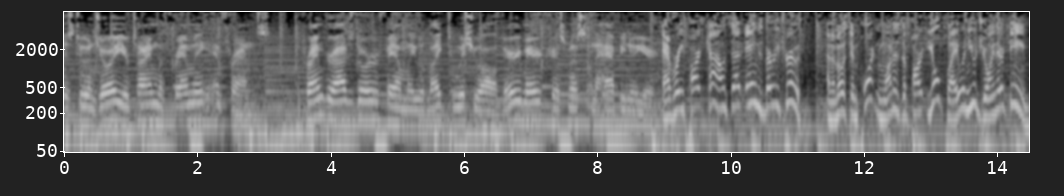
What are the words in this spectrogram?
is to enjoy your time with family and friends. The Prime Garage Door family would like to wish you all a very Merry Christmas and a Happy New Year. Every part counts at Amesbury Truth. And the most important one is the part you'll play when you join their team.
